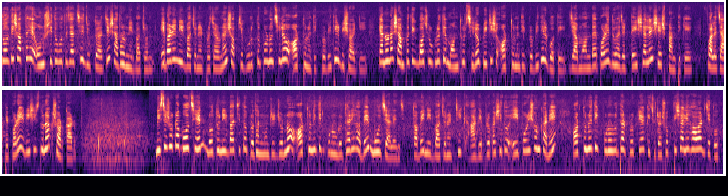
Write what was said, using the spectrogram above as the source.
চলতি সপ্তাহে অনুষ্ঠিত হতে যাচ্ছে যুক্তরাজ্যের সাধারণ নির্বাচন। এবারে নির্বাচনের প্রচারণায় সবচেয়ে গুরুত্বপূর্ণ ছিল অর্থনৈতিক প্রবৃদ্ধির বিষয়টি। কেননা সাম্প্রতিক বছরগুলোতে মন্থর ছিল ব্রিটিশ অর্থনৈতিক প্রবৃদ্ধির গতি, যা মন্দায় পড়ে দু হাজার তেইশ সালের শেষ প্রান্তিকে। ফলে চাপে পড়ে ঋষি সুনাক সরকার। বিশ্লেষকরা বলছেন, নতুন নির্বাচিত প্রধানমন্ত্রীর জন্য অর্থনীতির পুনরুদ্ধারই হবে মূল চ্যালেঞ্জ। তবে নির্বাচনের ঠিক আগে প্রকাশিত এই পরিসংখ্যানে অর্থনৈতিক পুনরুদ্ধার প্রক্রিয়া কিছুটা শক্তিশালী হওয়ার যে তথ্য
